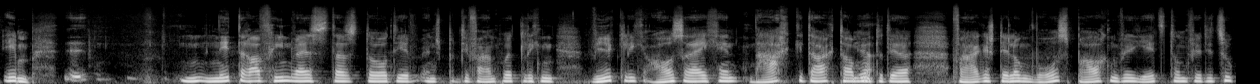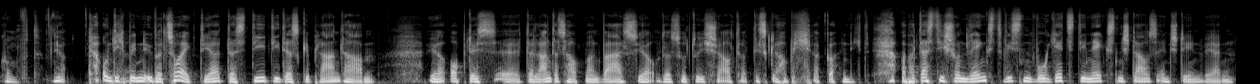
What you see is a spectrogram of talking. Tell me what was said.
eben äh, nicht darauf hinweist, dass da die, die Verantwortlichen wirklich ausreichend nachgedacht haben ja. unter der Fragestellung, was brauchen wir jetzt und für die Zukunft. Ja. Und ich bin überzeugt, ja, dass die, die das geplant haben, ja, ob das äh, der Landeshauptmann war ja, oder so durchschaut hat, das glaube ich ja gar nicht. Aber dass die schon längst wissen, wo jetzt die nächsten Staus entstehen werden.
